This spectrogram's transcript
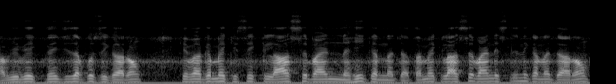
अब ये भी एक नई चीज़ आपको सिखा रहा हूँ कि अगर मैं किसी क्लास से बाइंड नहीं करना चाहता, मैं क्लास से बाइंड इसलिए नहीं करना चाह रहा हूँ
